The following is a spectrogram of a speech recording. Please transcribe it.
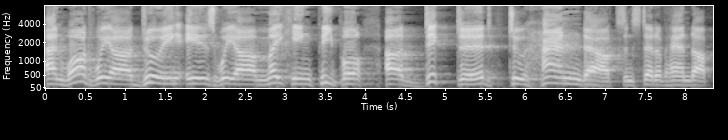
And what we are doing is we are making people addicted to handouts instead of hand ups.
